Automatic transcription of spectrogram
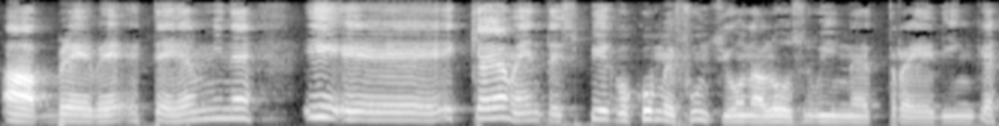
a breve termine. E, eh, e chiaramente spiego come funziona lo swing trading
